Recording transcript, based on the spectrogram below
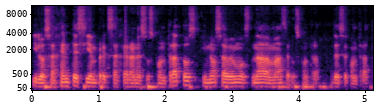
Y los agentes siempre exageran esos contratos y no sabemos nada más de, los contratos, de ese contrato.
